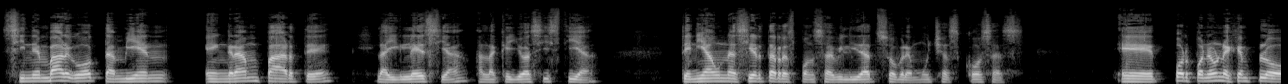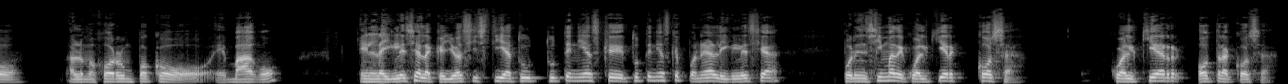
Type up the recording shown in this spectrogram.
Sin embargo, también en gran parte la iglesia a la que yo asistía tenía una cierta responsabilidad sobre muchas cosas. Eh, por poner un ejemplo, a lo mejor un poco eh, vago, en la iglesia a la que yo asistía, tú, tú, tenías que, tú tenías que poner a la iglesia por encima de cualquier cosa, cualquier otra cosa.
